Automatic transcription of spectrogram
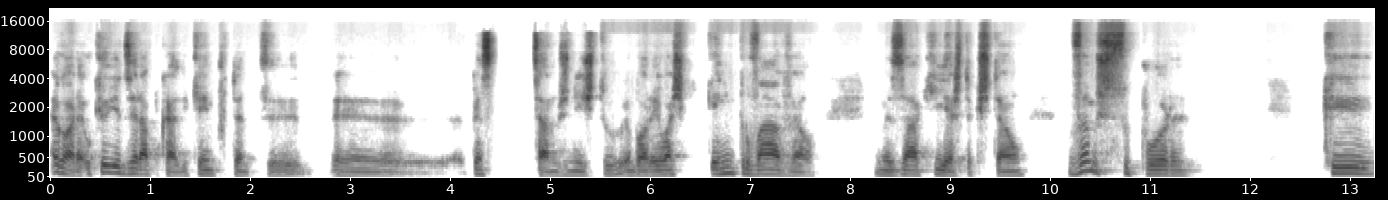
Agora, o que eu ia dizer há bocado e que é importante uh, pensarmos nisto, embora eu acho que é improvável, mas há aqui esta questão, vamos supor que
